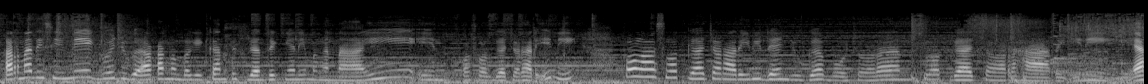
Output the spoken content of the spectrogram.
karena di sini gue juga akan membagikan tips dan triknya nih mengenai info slot gacor hari ini pola slot gacor hari ini dan juga bocoran slot gacor hari ini ya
